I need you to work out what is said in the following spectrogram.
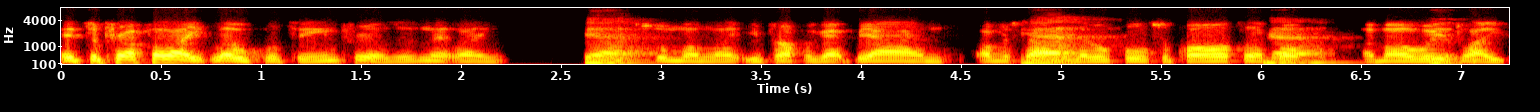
it's a proper like local team for us, isn't it? Like Yeah, someone like you proper get behind. Obviously, I'm a Liverpool supporter, yeah, but I'm always like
